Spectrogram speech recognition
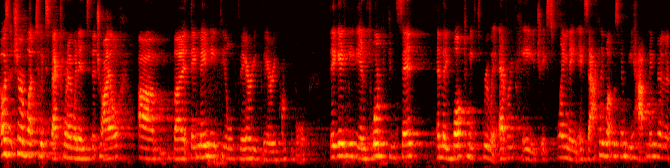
I wasn't sure what to expect when I went into the trial, um, but they made me feel very, very comfortable. They gave me the informed consent and they walked me through it every page, explaining exactly what was going to be happening during the,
